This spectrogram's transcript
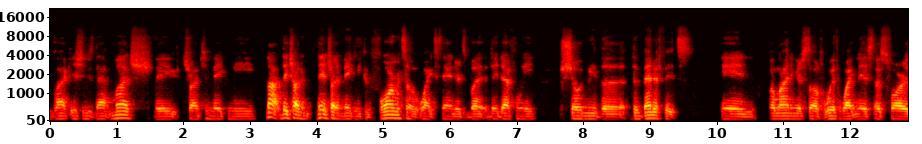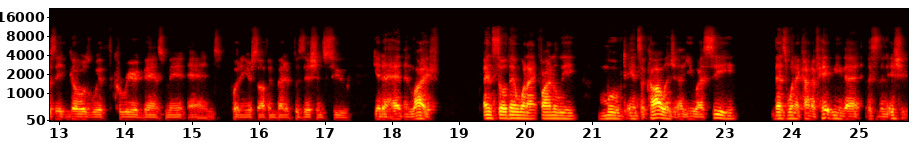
black issues that much. They tried to make me not they tried to they didn't try to make me conform to white standards, but they definitely showed me the the benefits in aligning yourself with whiteness as far as it goes with career advancement and putting yourself in better positions to get ahead in life. And so then when I finally moved into college at USC, that's when it kind of hit me that this is an issue.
